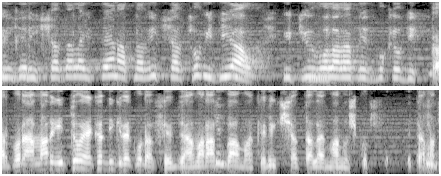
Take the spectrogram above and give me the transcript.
নিজে রিক্সা চালাইছেন আপনার রিক্সার ছবি দিয়াও ইউটিউব ওয়ালারা ফেসবুকেও দিচ্ছে। তারপরে আমার এটাও একাধিক রেকর্ড আছে যে আমার আব্বা আমাকে রিক্সা চালায় মানুষ করছে। এটা আমার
